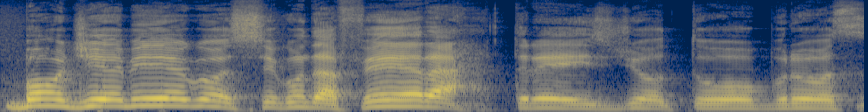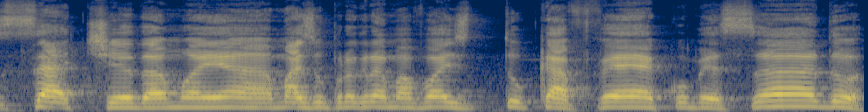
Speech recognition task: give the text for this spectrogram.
Bom dia, amigos. Segunda-feira, 3 de outubro, 7 da manhã. Mais um programa Voz do Café começando.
